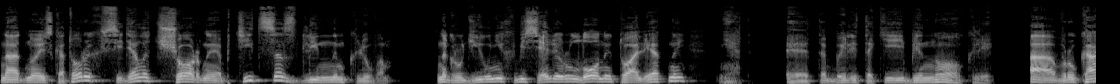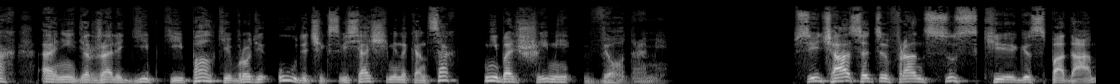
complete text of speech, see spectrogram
на одной из которых сидела черная птица с длинным клювом. На груди у них висели рулоны туалетной. Нет, это были такие бинокли, а в руках они держали гибкие палки вроде удочек с висящими на концах небольшими ведрами. «Сейчас эти французские господа»,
